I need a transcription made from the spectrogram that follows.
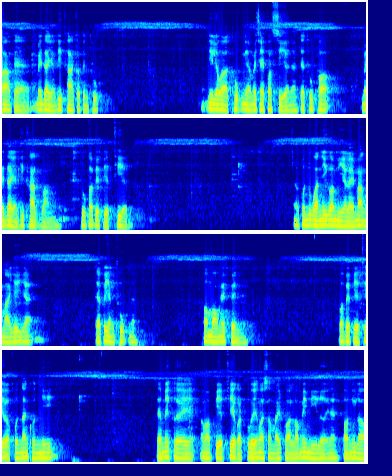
มาก ๆ แต่ไม่ได้อย่างที่คาดก็เป็นทุกข์นี่เรียกว่าทุกข์เนี่ยไม่ใช่เพราะเสียนะแต่ทุกข์เพราะไม่ได้อย่างที่คาดหวัง ทุกข์เพราะไปเปรียบเทียบคนทุกวันนี้ก็มีอะไรมากมายเยอะแยะ แต่ก็ยังทุกข์นะเพราะมองไม่เป็นว่าไปเปรียบเทียบกับคนนั้นคนนี้ แต่ไม่เคยเอามาเปรียบเทียบกับตัวเองว่าสมัยก่อนเราไม่มีเลยนะ ตอนนี้เรา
